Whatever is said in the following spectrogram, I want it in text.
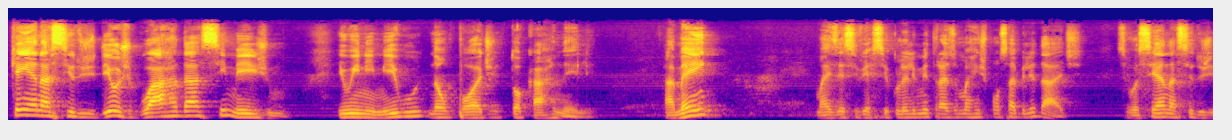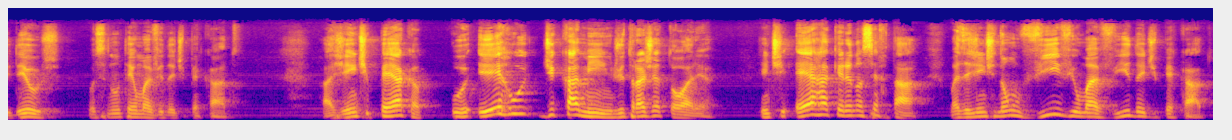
quem é nascido de Deus guarda a si mesmo, e o inimigo não pode tocar nele. Amém? Mas esse versículo ele me traz uma responsabilidade. Se você é nascido de Deus, você não tem uma vida de pecado. A gente peca por erro de caminho, de trajetória. A gente erra querendo acertar, mas a gente não vive uma vida de pecado.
